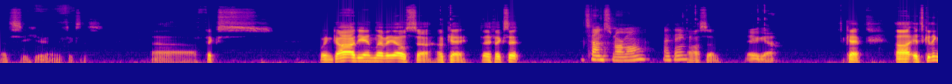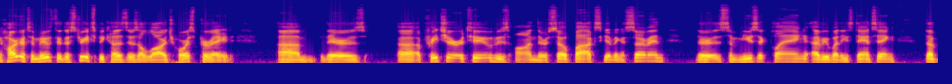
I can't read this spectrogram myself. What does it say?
Let's see here. Let me fix this. Uh, fix Wingardium Leviosa. Okay, did I fix it? it? Sounds normal, I think. Awesome. There you go. Okay. Uh, it's getting harder to move through the streets because there's a large horse parade. Um, there's uh, a preacher or two who's on their soapbox giving a sermon. There's some music playing. Everybody's dancing. The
